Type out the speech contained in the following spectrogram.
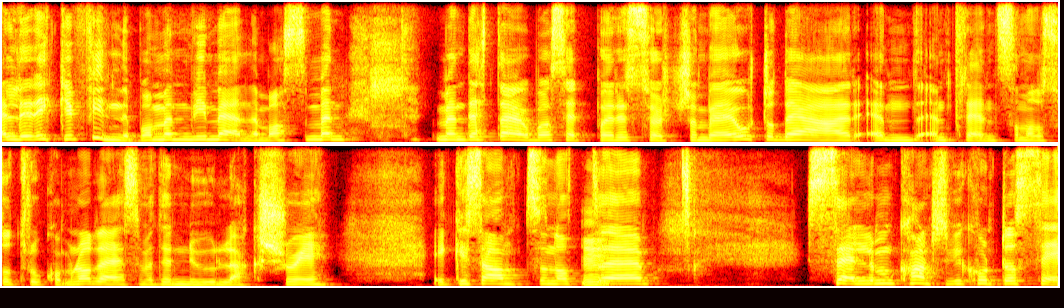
eller ikke finner på, men vi mener masse. Men, men dette er jo basert på research som vi har gjort, og det er en, en trend som man også tror kommer nå, det er som heter new luxury. Ikke sant? Sånn at eh, selv om kanskje vi kommer til å se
